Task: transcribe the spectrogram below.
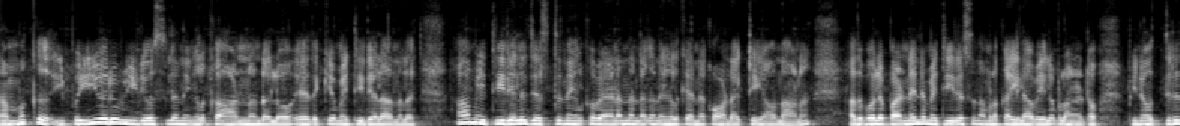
നമുക്ക് ഇപ്പോൾ ഈ ഒരു വീഡിയോസിൽ നിങ്ങൾ കാണുന്നുണ്ടല്ലോ ഏതൊക്കെയോ മെറ്റീരിയലാണെന്നുള്ളത് ആ മെറ്റീരിയൽ ജസ്റ്റ് നിങ്ങൾക്ക് വേണമെന്നുണ്ടെങ്കിൽ നിങ്ങൾക്ക് എന്നെ കോൺടാക്റ്റ് ചെയ്യാവുന്നതാണ്. അതുപോലെ ബണ്ണിന്റെ മെറ്റീരിയൽസ് നമ്മളെ കയ്യിൽ അവൈലബിൾ ആണ് കേട്ടോ. പിന്നെ ഒത്തിരി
